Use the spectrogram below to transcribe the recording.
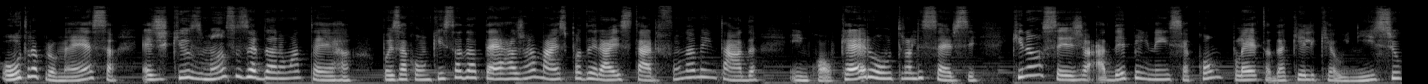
Outra promessa é de que os mansos herdarão a terra, pois a conquista da terra jamais poderá estar fundamentada em qualquer outro alicerce que não seja a dependência completa daquele que é o início,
